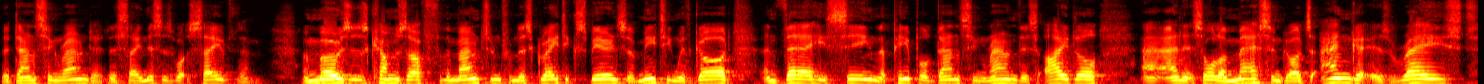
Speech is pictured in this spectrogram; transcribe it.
They're dancing around it. They're saying this is what saved them. And Moses comes off the mountain from this great experience of meeting with God, and there he's seeing the people dancing around this idol, and it's all a mess, and God's anger is raised,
